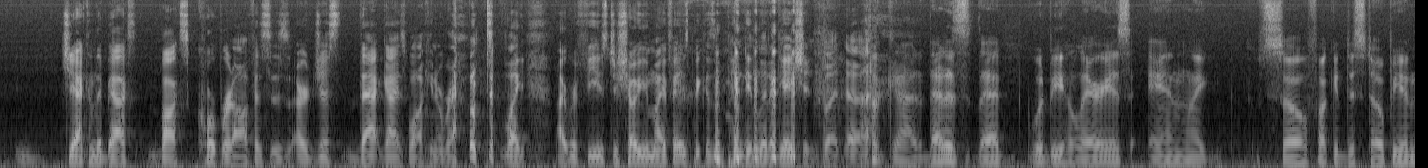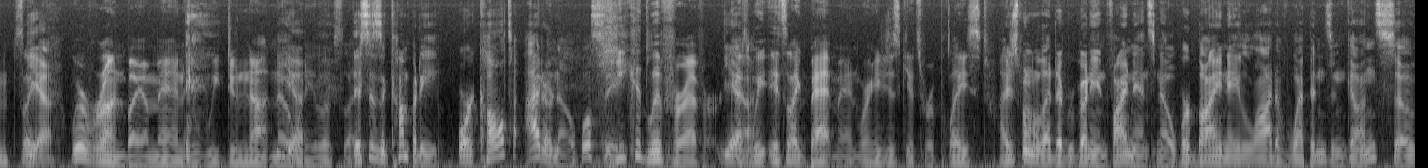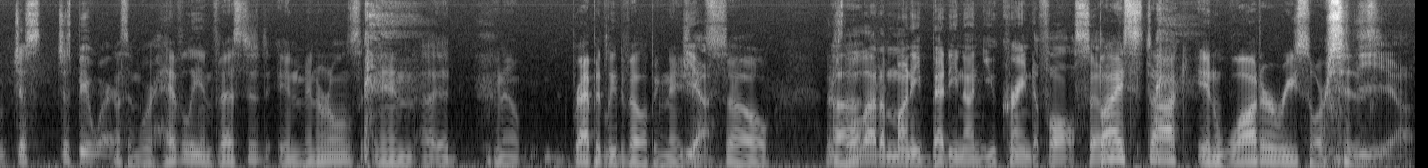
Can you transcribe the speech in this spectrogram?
Jack in the Box box corporate offices are just that guy's walking around. like I refuse to show you my face because of pending litigation. But uh, Oh god, that is that would be hilarious and like so fucking dystopian. It's like Yeah. we're run by a man who we do not know Yeah. what he looks like. this is a company or cult. I don't know. We'll see. he could live forever. Yeah. we, it's like Batman where he just gets replaced. I just want to let everybody in finance know we're buying a lot of weapons and guns. So just just be aware. Listen, we're heavily invested in minerals in uh, you know rapidly developing nations. Yeah. So There's uh, a lot of money betting on Ukraine to fall. So buy stock in water resources. Yeah.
